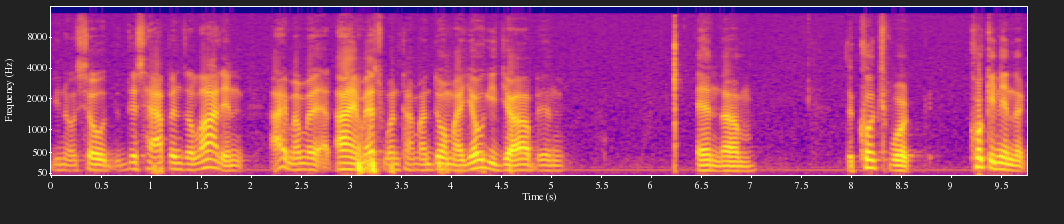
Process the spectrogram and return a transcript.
You know, so this happens a lot. And I remember at IMS one time I'm doing my yogi job, and and um, the cooks were cooking in the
